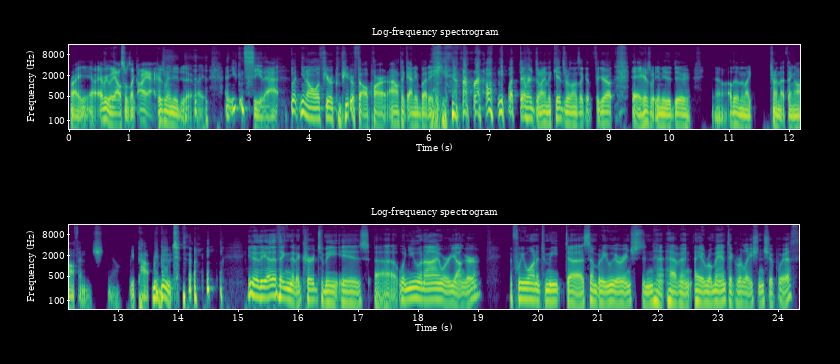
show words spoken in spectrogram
right? You know, everybody else was like, "Oh yeah, here's what you need to do," right? and you can see that. But you know, if your computer fell apart, I don't think anybody around knew what they were doing. The kids were the ones that could figure out, "Hey, here's what you need to do," you know, other than like turn that thing off and you know repow- reboot. you know, the other thing that occurred to me is uh, when you and I were younger. If we wanted to meet uh, somebody we were interested in ha- having a romantic relationship with,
